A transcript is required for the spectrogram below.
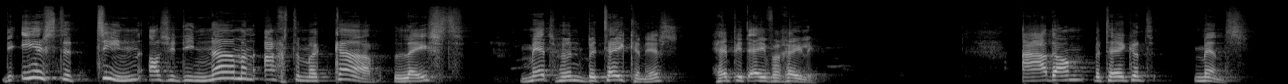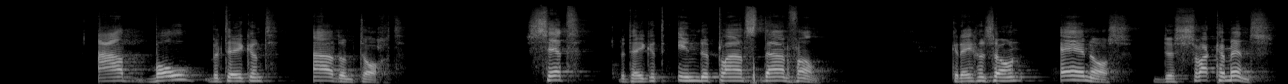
de eerste tien, als je die namen achter elkaar leest, met hun betekenis, heb je het evangelie. Adam betekent mens. Abel betekent ademtocht. Zet betekent in de plaats daarvan. Kreeg een zoon Enos, de zwakke mens.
